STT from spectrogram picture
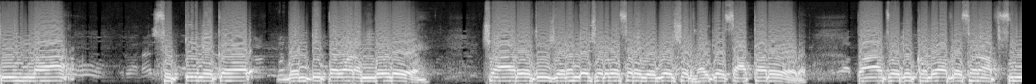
तीन ला सुट्टी मेकर बंटी पवार आंबोडे चार वरती जरंडेश्वर व्यसन योगेश्वर फाळके सातारोड पाच वरती खंडवा प्रसन्न आपसिंग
